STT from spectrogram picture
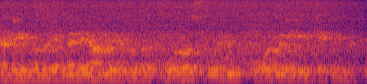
കഴിയുന്നത് എങ്ങനെയാണ് എന്നത് ഓരോ സ്കൂളിനും ഓരോ രീതിക്കായിരിക്കും പറ്റും.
